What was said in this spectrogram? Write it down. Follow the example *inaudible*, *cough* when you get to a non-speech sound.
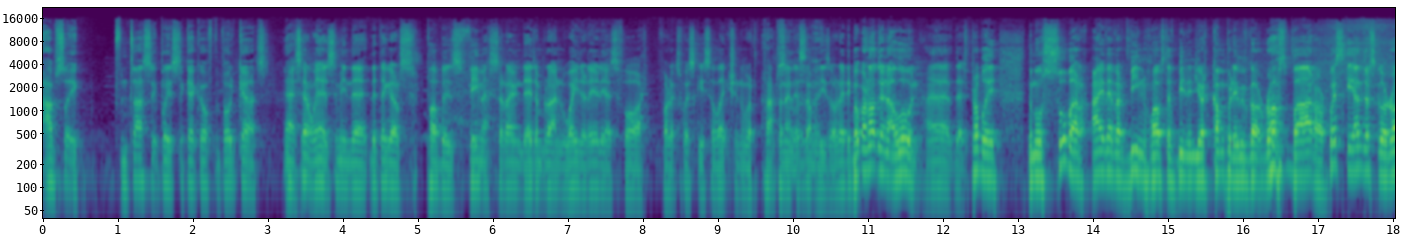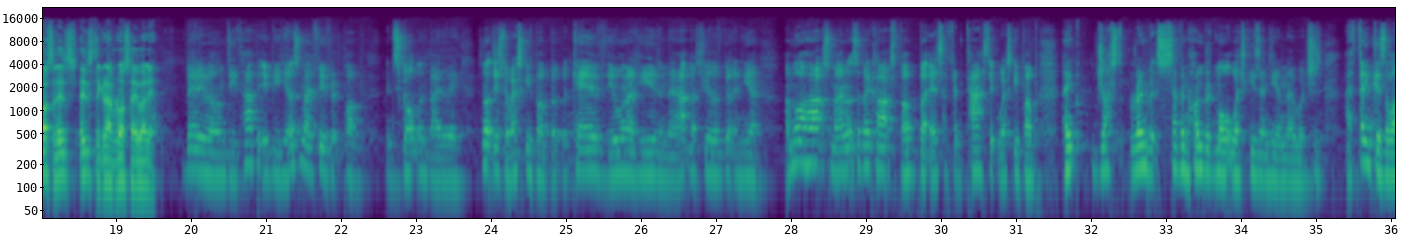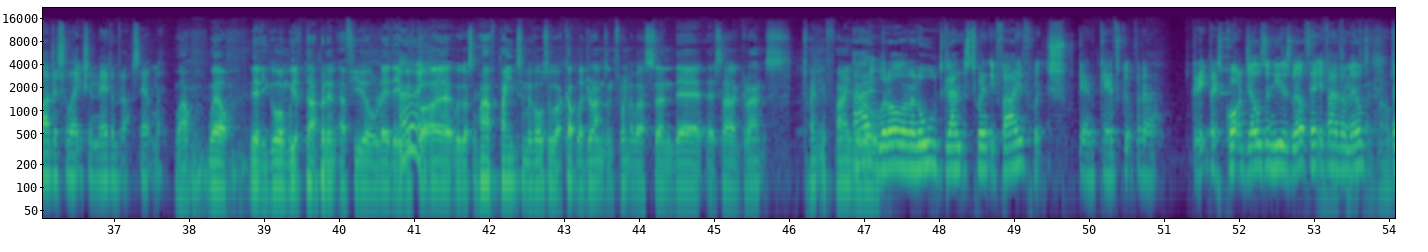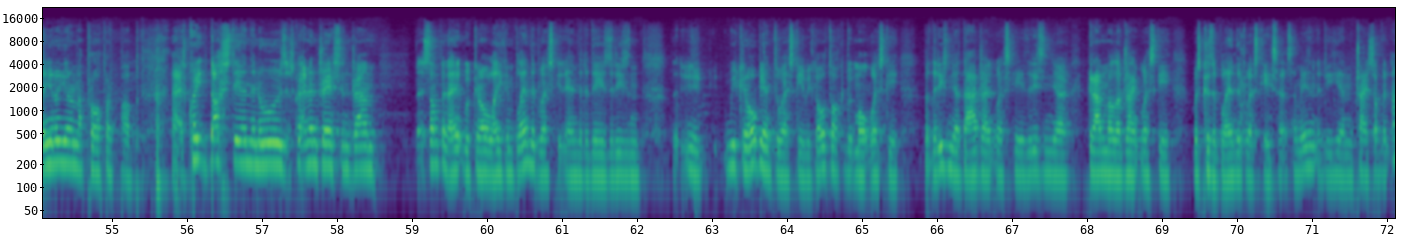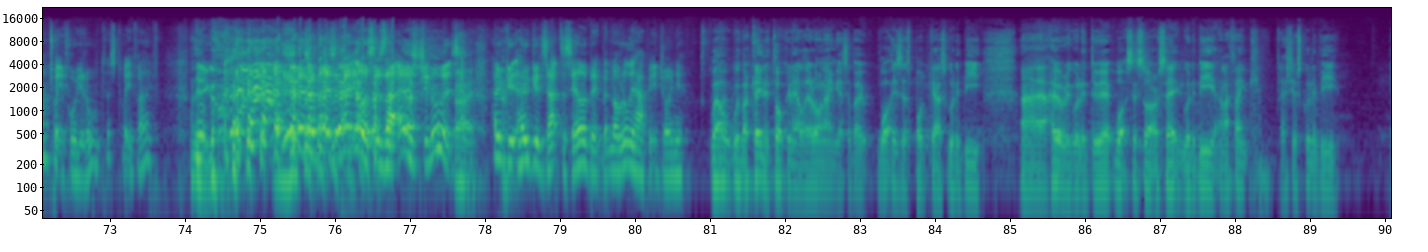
absolutely fantastic place to kick off the podcast. Yeah, it certainly is. I mean, the, the Diggers pub is famous around Edinburgh and wider areas for, for its whisky selection. We're tapping into some of these already, but we're not doing it alone. Uh, that's probably the most sober I've ever been whilst I've been in your company. We've got Ross Barr or whiskey underscore Ross on his Instagram. Ross, how are you? Very well indeed. Happy to be here. This is my favourite pub in Scotland, by the way. It's not just a whisky pub, but with Kev, the owner here, and the atmosphere they've got in here. I'm not a Hearts man, it's a big Hearts pub, but it's a fantastic whisky pub. I think just around about 700 malt whiskies in here now, which is, I think, is the largest selection in Edinburgh, certainly. Wow. Well, there you go, and we're tapping into a few already. We've Aye. got uh, we've got some half pints, and we've also got a couple of drams in front of us, and uh, it's a Grant's twenty-five year Aye, old. we're all on an old Grant's 25, which again Kev's got for a great price. Quarter gels in here as well, 35 Yeah, mls. 35 mils. Now you know you're in a proper pub. uh, *laughs* it's quite dusty on the nose, it's quite an interesting dram. But it's something I think we can all like, and blended whiskey at the end of the day is the reason you, we can all be into whiskey. We can all talk about malt whiskey, but the reason your dad drank whiskey, the reason your grandmother drank whiskey was because of blended whiskey. So it's amazing to be here and try something. I'm 24 year old, that's 25 There you go. *laughs* as ridiculous as that is, do you know, it's Aye. how good how good's that to celebrate? But no, really happy to join you. Well, we were kind of talking earlier on, Angus, about what is this podcast going to be, uh, how are we going to do it, what's the sort of setting going to be, and I think it's just going to be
